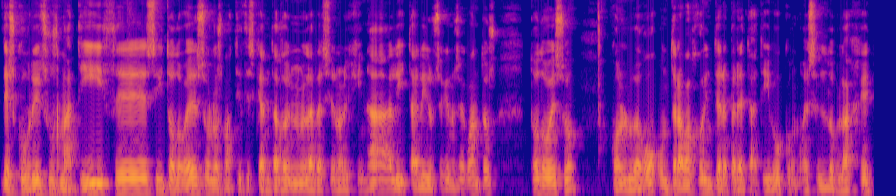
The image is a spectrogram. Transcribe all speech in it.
descubrir sus matices y todo eso, los matices que han dado en la versión original y tal, y no sé qué, no sé cuántos, todo eso, con luego un trabajo interpretativo como es el doblaje,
